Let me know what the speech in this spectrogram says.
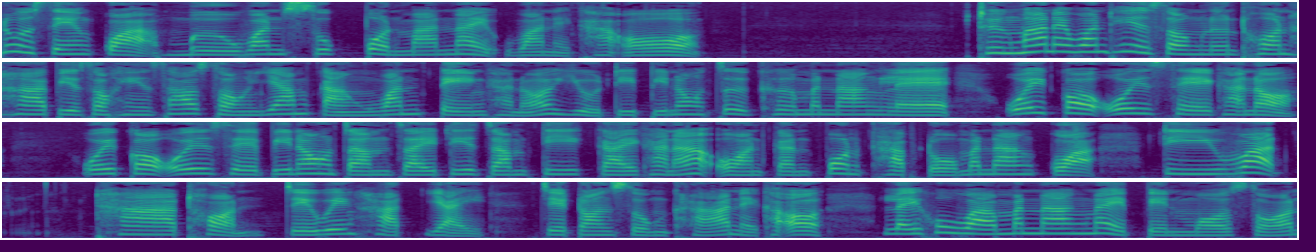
ลู่เสียงกว่ามือวันซุกป่นมาในวันไหนค่ะอ้อถึงมาในวันที่2เดือนธันวาคมปี2022ย่ำกลางวันเตงค่ะเนาะอยู่ที่พี่น้องจื้อคือมันนางแลโอ้ยก็โอ้ยเซค่ะเนาะโอ้ยก็โอ้ยเซพี่น้องจำใจตีจำตีไกลค่ะนะอ่อนกันป้นขับโตมานางกว่าตีวัดทาถอนเจเวงหัดใหญ่ เจตอนสงคราเนี่ยค่ะอ๋อไลฮู้ว่ามันนางในเป็นมอสอน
